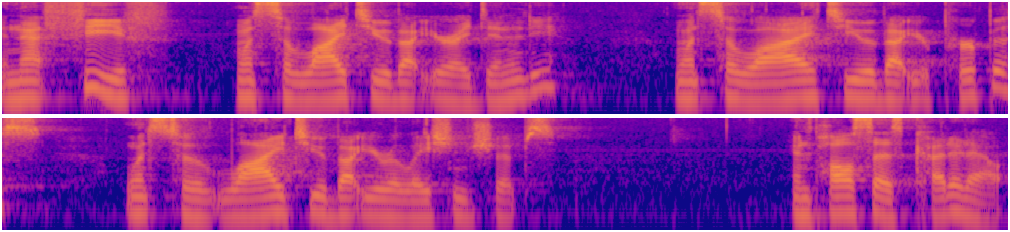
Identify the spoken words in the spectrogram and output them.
And that thief wants to lie to you about your identity, wants to lie to you about your purpose, wants to lie to you about your relationships. And Paul says, cut it out.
